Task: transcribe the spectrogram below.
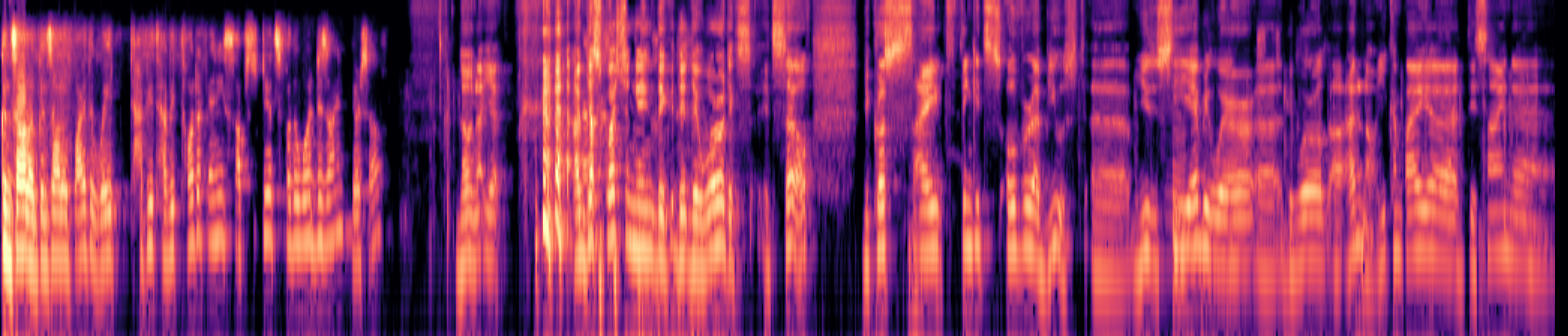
Gonzalo, Gonzalo. By the way, have you have you thought of any substitutes for the word design yourself? No, not yet. I'm just questioning the, the, the word it's, itself because I think it's over abused. Uh, you see mm. everywhere uh, the world. Uh, I don't know. You can buy a design uh,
